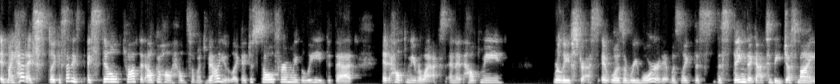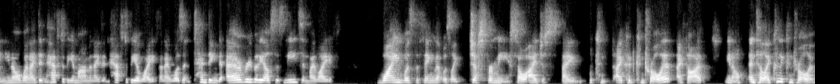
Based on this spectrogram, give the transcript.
in my head i like i said I, I still thought that alcohol held so much value like i just so firmly believed that it helped me relax and it helped me relieve stress. It was a reward. It was like this this thing that got to be just mine, you know, when I didn't have to be a mom and I didn't have to be a wife and I wasn't tending to everybody else's needs in my life. Wine was the thing that was like just for me. So I just I I could control it, I thought, you know, until I couldn't control it.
